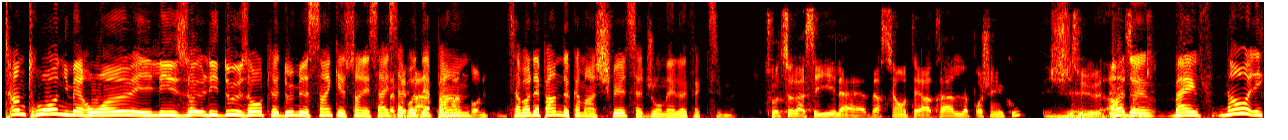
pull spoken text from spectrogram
33 numéro 1 et les, les deux autres, le 2005 et le 76, ça, Ça va dépendre. Ça va dépendre de comment je file cette journée-là, effectivement. Tu vas-tu essayer la version théâtrale le prochain coup? Je- Du ah, de- 2005? ben, non, les,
